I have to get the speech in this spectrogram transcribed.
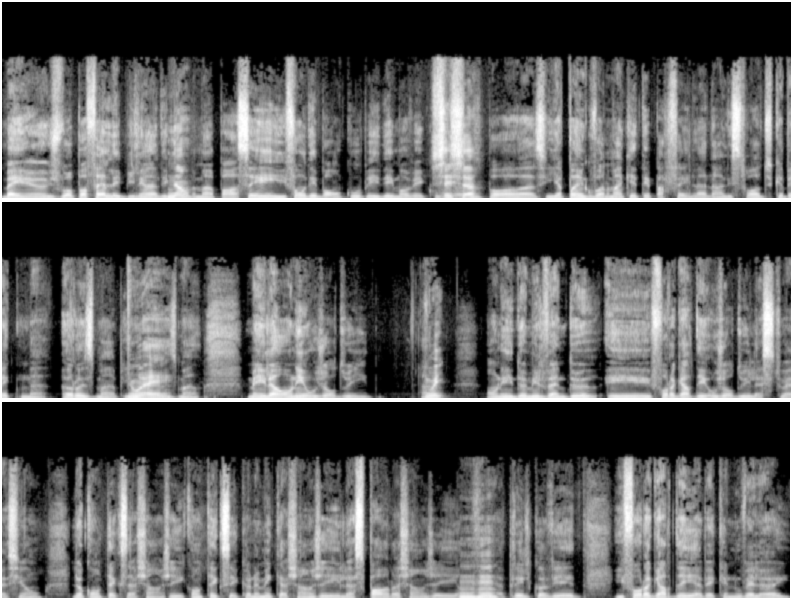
ben, euh, je ne vais pas faire les bilans des Non. gouvernements passés. Ils font des bons coups et des mauvais coups. C'est ça. euh, Il n'y a pas un gouvernement qui était parfait là, dans l'histoire du Québec, mais heureusement puis Ouais. heureusement. Mais là, on est aujourd'hui. Oui. On est 2022 et il faut regarder aujourd'hui la situation. Le contexte a changé, le contexte économique a changé, le sport a changé. On- Mhm. Après le COVID, il faut regarder avec un nouvel œil.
